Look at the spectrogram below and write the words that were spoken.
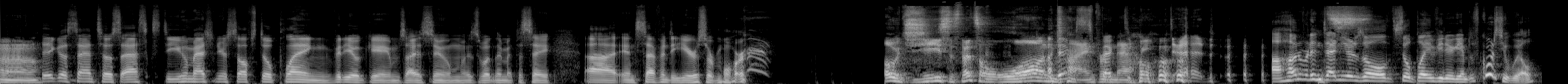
Uh, Diego Santos asks, "Do you imagine yourself still playing video games?" I assume is what they meant to say. Uh, in seventy years or more. oh Jesus, that's a long I time from now. expect to be dead. 110 years old, still playing video games. Of course you will,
